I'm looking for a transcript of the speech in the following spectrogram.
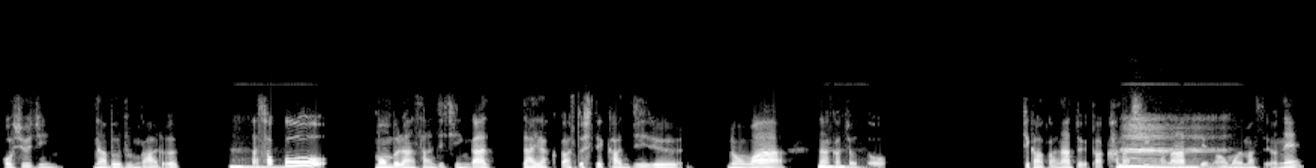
ご主人な部分がある。うん。そこを、モンブランさん自身が罪悪感として感じるのは、なんかちょっと違うかなというか悲しいかなっていうのは思いますよね。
